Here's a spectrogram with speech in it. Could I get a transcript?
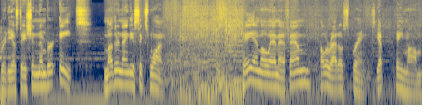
Radio station number 8, Mother 96.1. KMOM FM, Colorado Springs. Yep, K Mom.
